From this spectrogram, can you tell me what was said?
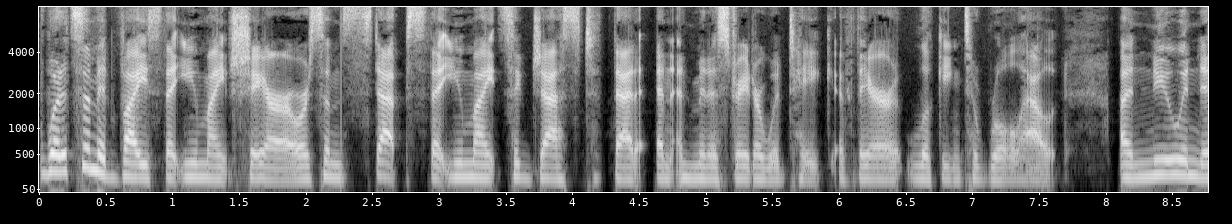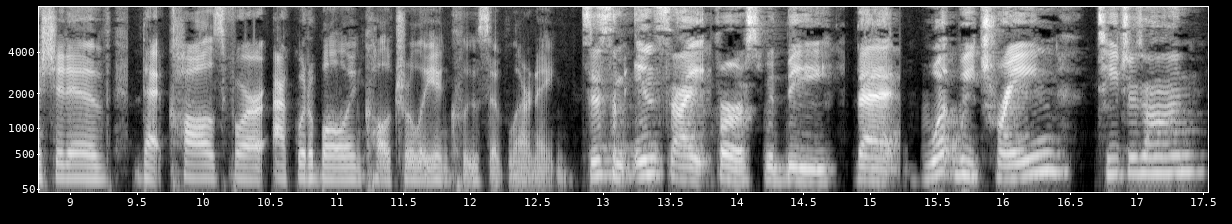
What is some advice that you might share or some steps that you might suggest that an administrator would take if they're looking to roll out a new initiative that calls for equitable and culturally inclusive learning? Just some insight first would be that what we train teachers on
